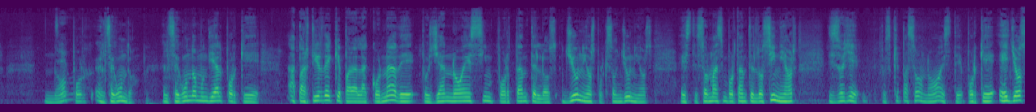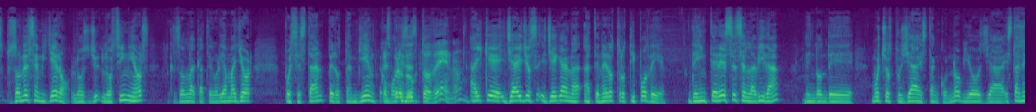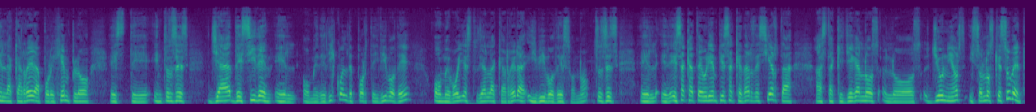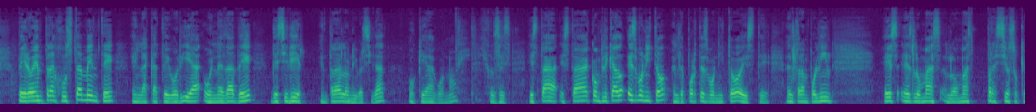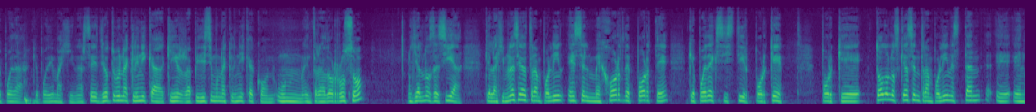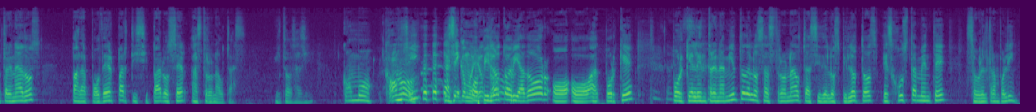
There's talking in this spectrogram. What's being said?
No, por el segundo. El segundo mundial porque a partir de que para la CONADE pues ya no es importante los juniors porque son juniors, este son más importantes los seniors. Dices, "Oye, pues qué pasó, ¿no? Este, porque ellos son el semillero, los los seniors, que son la categoría mayor, pues están, pero también Pero es como dices, producto de, ¿no? hay que, ya ellos llegan a, a tener otro tipo de, de intereses en la vida, en donde muchos pues ya están con novios, ya están en la carrera, por ejemplo, este, entonces ya deciden el o me dedico al deporte y vivo de, o me voy a estudiar la carrera y vivo de eso, ¿no? Entonces, el- esa categoría empieza a quedar desierta hasta que llegan los, los juniors y son los que suben, pero entran justamente en la categoría o en la edad de decidir entrar a la universidad o qué hago, ¿no? Entonces, está, está complicado, es bonito, el deporte es bonito, este, el trampolín es, es lo más, lo más precioso que pueda, que pueda imaginarse. Yo tuve una clínica aquí, rapidísimo, una clínica con un entrenador ruso, y él nos decía que la gimnasia de trampolín es el mejor deporte que puede existir. ¿Por qué? Porque todos los que hacen trampolín están eh, entrenados para poder participar o ser astronautas. Y todos así. ¿Cómo? ¿Cómo? ¿Sí? Así como o yo, piloto ¿cómo? aviador o, o ah, ¿por qué? Porque el entrenamiento de los astronautas y de los pilotos es justamente sobre el trampolín.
